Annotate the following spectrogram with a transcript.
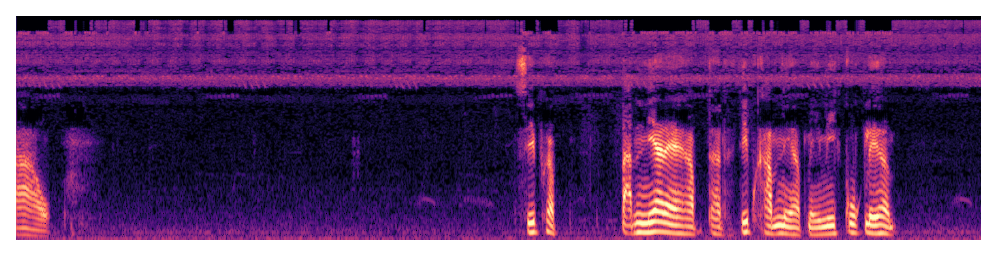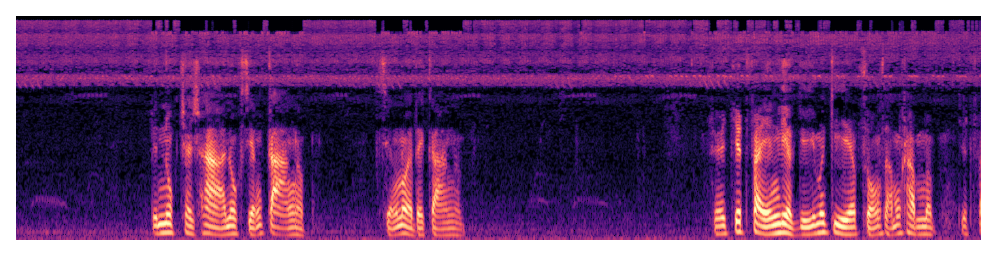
ก้าซิปครับ ตันเนี้ยเลยครับถ้าซิปคำเนี่ยครับไม่มีกุ๊กเลยครับ เป็นนกชาๆนกเสียงกลางครับ เสียงหน่อยแต่กลางครับเสียเจ็ดไฟยังเรียกอยู่เมื่อกี้ครับสองสามคำครับเจ็ดไฟ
